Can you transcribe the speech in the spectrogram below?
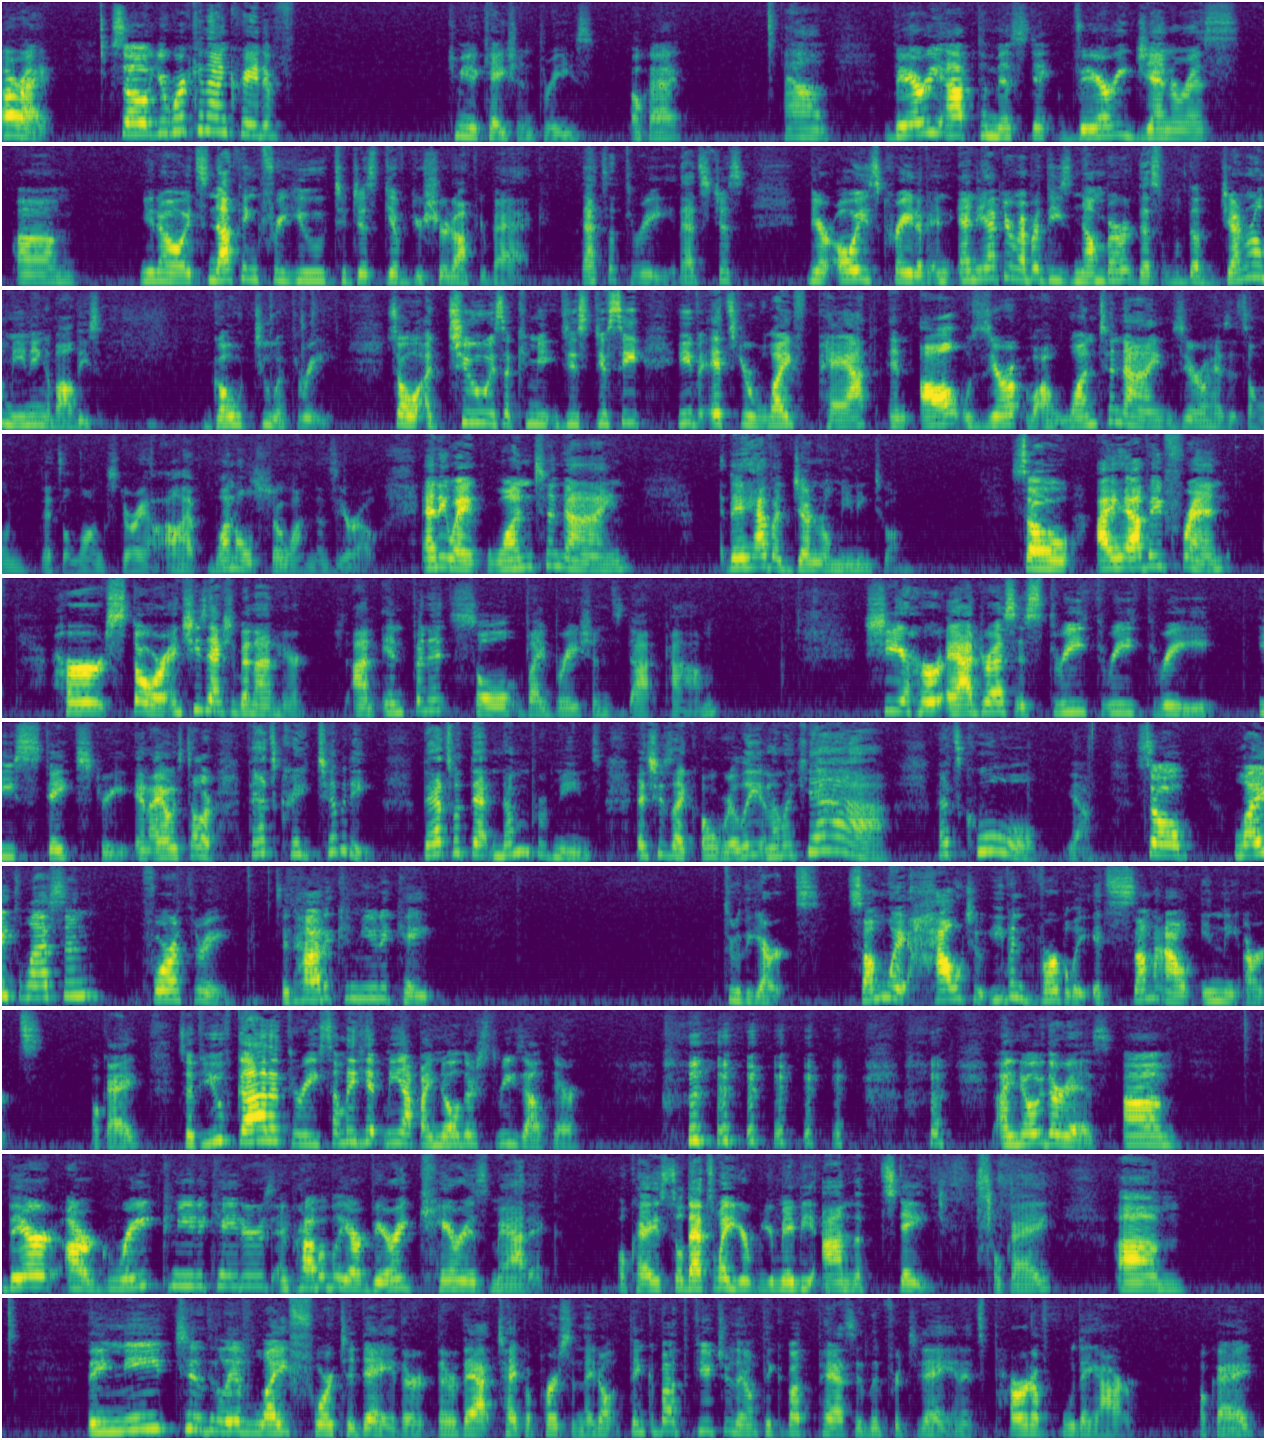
all right. So you're working on creative communication threes, okay? Um, very optimistic, very generous. Um, you know, it's nothing for you to just give your shirt off your back. That's a three. That's just they're always creative, and and you have to remember these number. This the general meaning of all these go to a three. So a two is a commu- just you see even it's your life path and all zero well, one to nine zero has its own that's a long story I'll, I'll have one whole show on the zero anyway one to nine they have a general meaning to them so I have a friend her store and she's actually been on here on infinitesoulvibrations.com she her address is 333 East State Street and I always tell her that's creativity that's what that number means. And she's like, oh, really? And I'm like, yeah, that's cool. Yeah. So, life lesson 403 is how to communicate through the arts. Some way, how to, even verbally, it's somehow in the arts. Okay? So, if you've got a three, somebody hit me up. I know there's threes out there. I know there is. Um, there are great communicators and probably are very charismatic okay? So that's why you're you're maybe on the stage okay? Um they need to live life for today. They're they're that type of person. They don't think about the future. They don't think about the past. They live for today and it's part of who they are okay?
